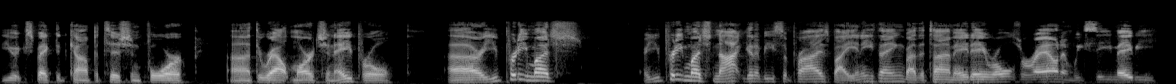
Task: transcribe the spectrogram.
you expected competition for uh, throughout March and April, uh, are you pretty much are you pretty much not going to be surprised by anything by the time A Day rolls around and we see maybe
